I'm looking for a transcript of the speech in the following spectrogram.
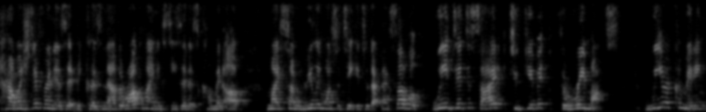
How much different is it? Because now the rock climbing season is coming up. My son really wants to take it to that next level. We did decide to give it three months we are committing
